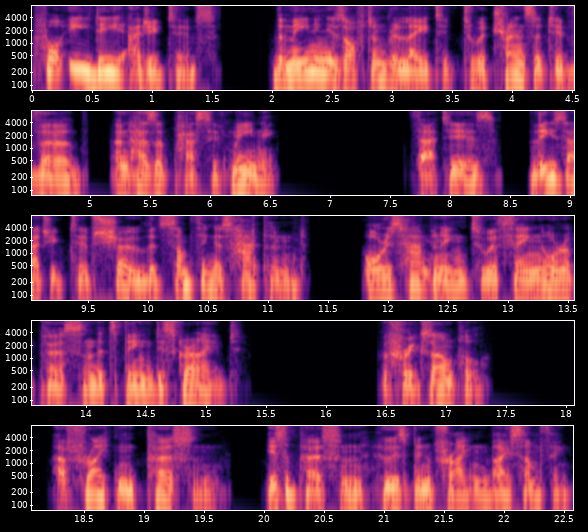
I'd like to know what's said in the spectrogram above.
For ed adjectives, the meaning is often related to a transitive verb and has a passive meaning. That is, these adjectives show that something has happened or is happening to a thing or a person that's being described. For example, a frightened person is a person who has been frightened by something.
